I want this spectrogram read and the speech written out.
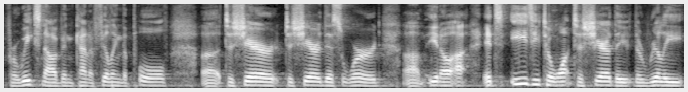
For weeks now i've been kind of feeling the pull uh, to share to share this word. Um, you know uh, it's easy to want to share the, the really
